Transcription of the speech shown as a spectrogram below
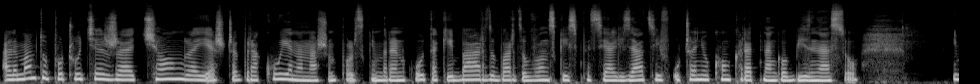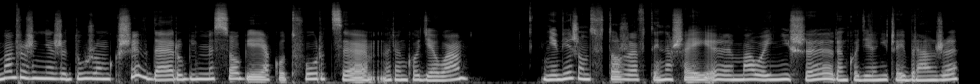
Ale mam tu poczucie, że ciągle jeszcze brakuje na naszym polskim rynku takiej bardzo, bardzo wąskiej specjalizacji w uczeniu konkretnego biznesu. I mam wrażenie, że dużą krzywdę robimy sobie jako twórcy rękodzieła, nie wierząc w to, że w tej naszej e, małej niszy rękodzielniczej branży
